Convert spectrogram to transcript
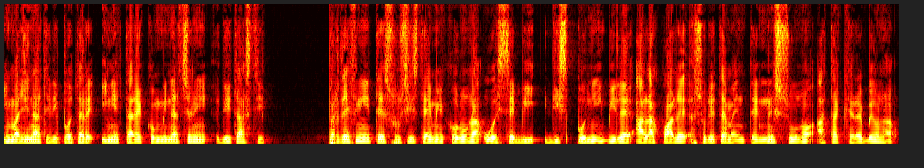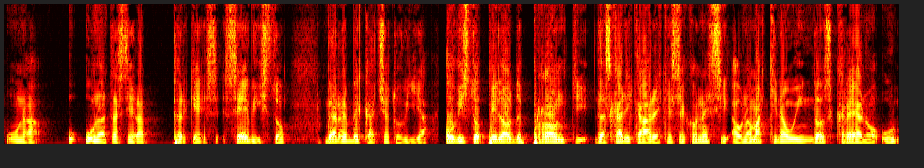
Immaginate di poter iniettare combinazioni di tasti predefinite su sistemi con una USB disponibile alla quale solitamente nessuno attaccherebbe una, una, una tastiera perché se è visto verrebbe cacciato via. Ho visto payload pronti da scaricare che se connessi a una macchina Windows creano un,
